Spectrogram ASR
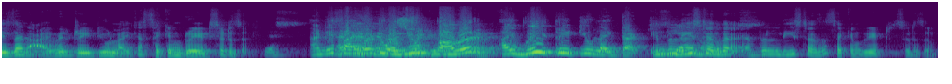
is that I will treat you like a second grade citizen. Yes. And if And- I were and- to and assume between- power, and- I will treat you like that. in the least and the at the least as a second grade citizen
